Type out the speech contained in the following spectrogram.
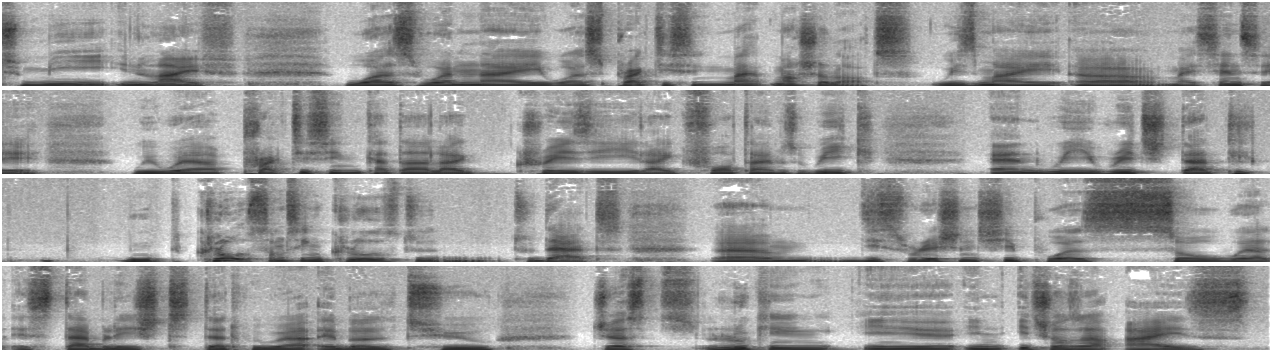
to me in life was when I was practicing ma- martial arts with my uh, my sensei. We were practicing kata like crazy, like four times a week, and we reached that close something close to to that. Um, this relationship was so well established that we were able to just looking in, in each other's eyes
